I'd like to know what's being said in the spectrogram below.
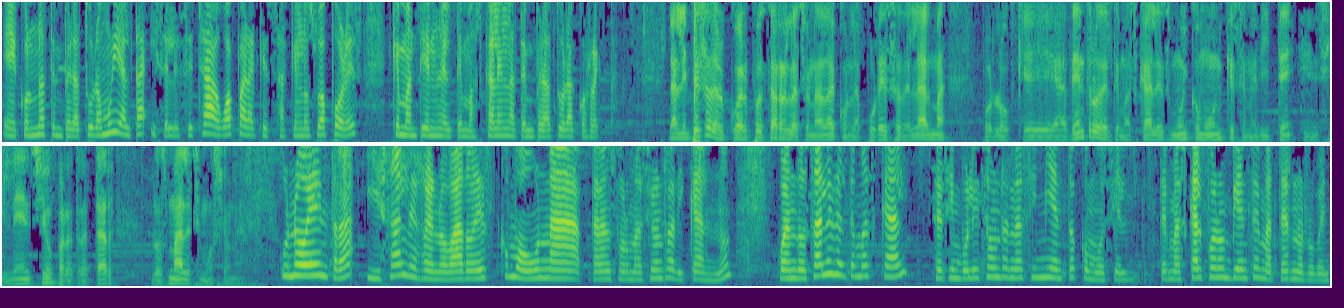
eh, con una temperatura muy alta y se les echa agua para que saquen los vapores que mantienen el temazcal en la temperatura correcta. La limpieza del cuerpo está relacionada con la pureza del alma, por lo que adentro del temazcal es muy común que se medite en silencio para tratar los males emocionales. Uno entra y sale renovado, es como una transformación radical, ¿no? Cuando sales del temazcal, se simboliza un renacimiento como si el temazcal fuera un vientre materno, Rubén.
